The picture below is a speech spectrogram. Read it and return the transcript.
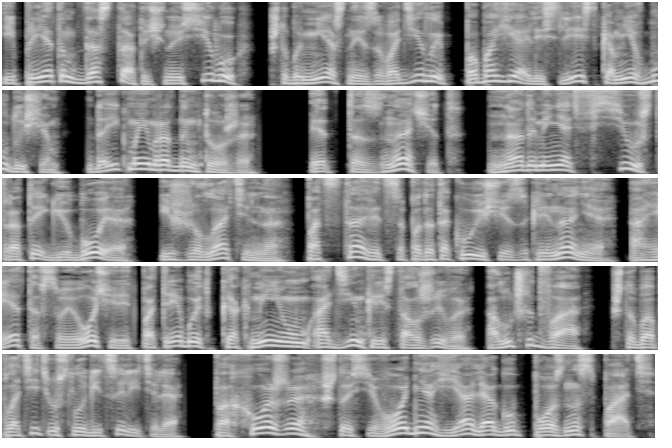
и при этом достаточную силу, чтобы местные заводилы побоялись лезть ко мне в будущем, да и к моим родным тоже. Это значит, надо менять всю стратегию боя и желательно подставиться под атакующее заклинание, а это, в свою очередь, потребует как минимум один кристалл живы, а лучше два, чтобы оплатить услуги целителя. Похоже, что сегодня я лягу поздно спать.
